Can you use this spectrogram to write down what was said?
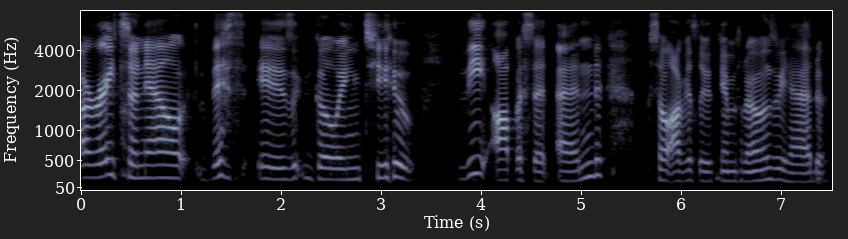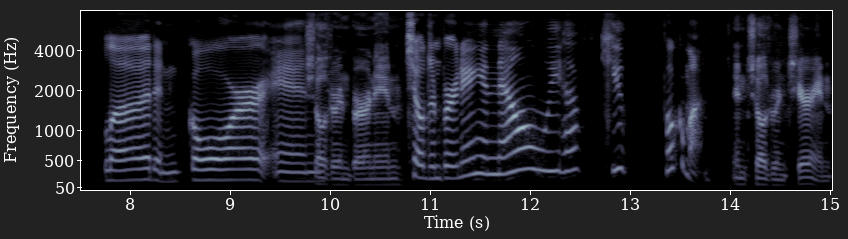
All right, so now this is going to the opposite end. So obviously with Game of Thrones, we had blood and gore and Children burning children burning, and now we have cute Pokemon. and children cheering.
